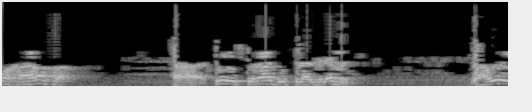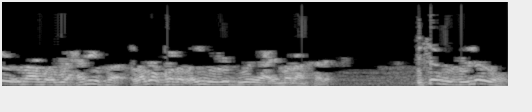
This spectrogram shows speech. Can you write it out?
Wakhaalafa fii ishtiraadi islaami lamad waxa weeye imaamu abu xaniifa laba qodob ayuu uga duwan yahay imadan kale. Isagu wuxuu leeyahay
